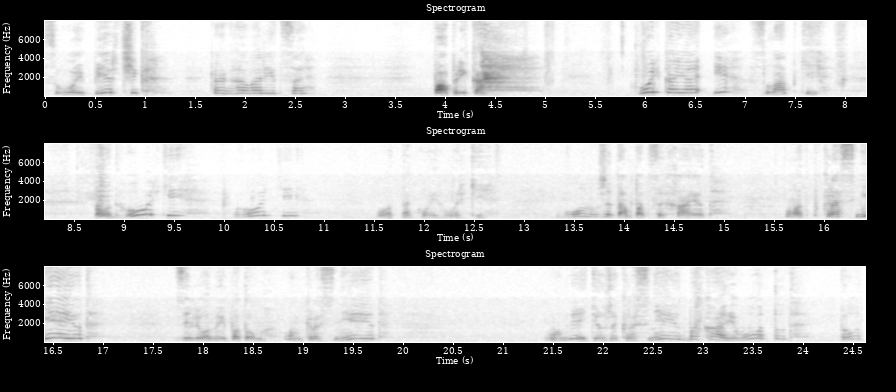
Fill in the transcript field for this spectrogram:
Свой перчик, как говорится. Паприка. Горькая и сладкий. Вот горький, горький. Вот такой горький. Вон уже там подсыхают. Вот, краснеют зеленый, потом он краснеет. Вон, видите, уже краснеют бока. И вот тут, тут.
